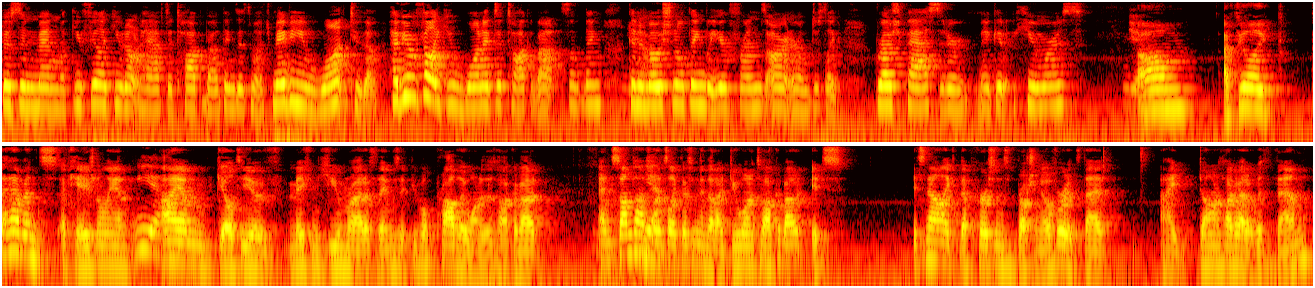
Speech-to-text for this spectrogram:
just in men, like you feel like you don't have to talk about things as much. Maybe you want to though. Have you ever felt like you wanted to talk about something, like an emotional thing, but your friends aren't, or just like brush past it or make it humorous? Yeah. Um, I feel like that happens occasionally, and Yeah. I am guilty of making humor out of things that people probably wanted to talk about. And sometimes Yeah. when it's like there's something that I do want to talk about, it's it's not like the person's brushing over it. It's that I don't want to talk about it with them,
